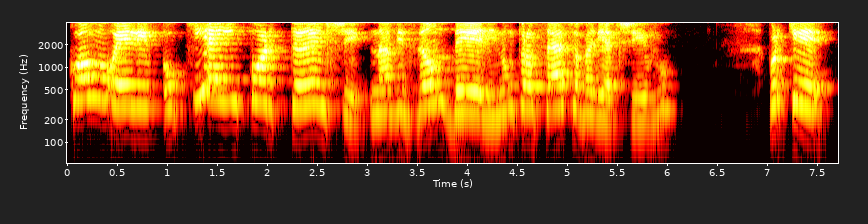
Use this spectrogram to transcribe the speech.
como ele, o que é importante na visão dele num processo avaliativo, porque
